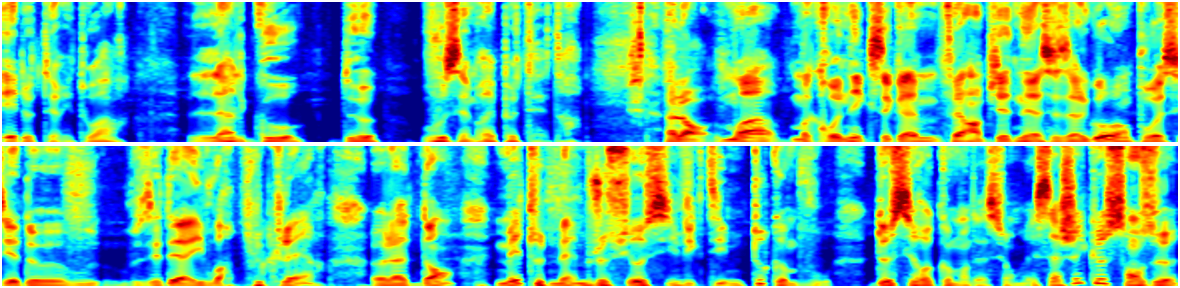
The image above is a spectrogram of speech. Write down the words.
et le territoire, l'algo de vous aimerez peut-être. Alors, moi, ma chronique, c'est quand même faire un pied de nez à ces algos hein, pour essayer de vous, vous aider à y voir plus clair euh, là-dedans. Mais tout de même, je suis aussi victime, tout comme vous, de ces recommandations. Et sachez que sans eux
